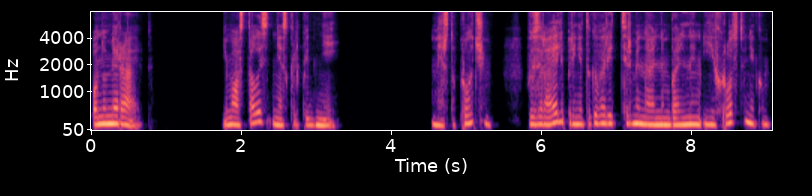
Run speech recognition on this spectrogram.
Он умирает. Ему осталось несколько дней. Между прочим, в Израиле принято говорить терминальным больным и их родственникам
